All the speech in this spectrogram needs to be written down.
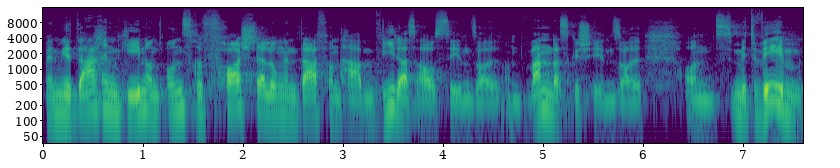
wenn wir darin gehen und unsere Vorstellungen davon haben, wie das aussehen soll und wann das geschehen soll und mit wem,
